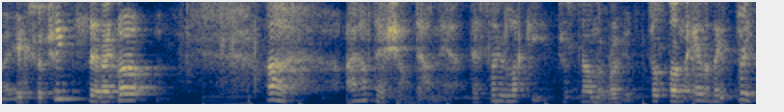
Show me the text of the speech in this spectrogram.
my extra treats that I got. Ah, I love that shop down there. They're so lucky. Just down the road. Just on the end of the street.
